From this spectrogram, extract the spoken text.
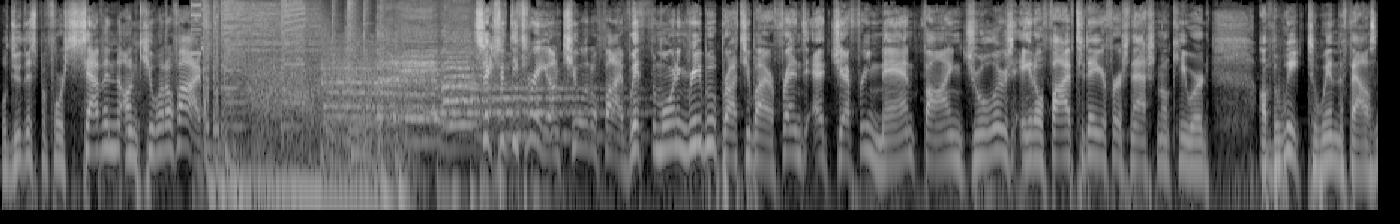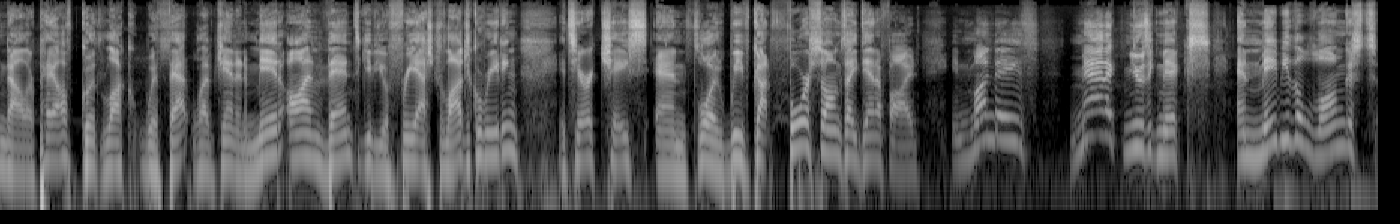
We'll do this before 7 on Q105. 653 on Q105 with the morning reboot brought to you by our friends at Jeffrey Man Fine Jewelers 805. Today, your first national keyword of the week to win the $1,000 payoff. Good luck with that. We'll have Janet Amid on then to give you a free astrological reading. It's Eric Chase and Floyd. We've got four songs identified in Monday's Manic Music Mix, and maybe the longest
